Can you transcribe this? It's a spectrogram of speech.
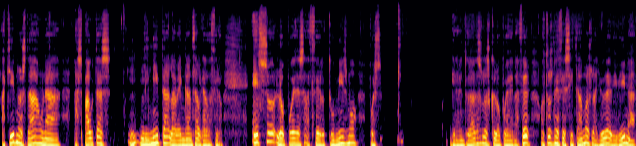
aquí nos da una, las pautas, limita la venganza al grado cero. Eso lo puedes hacer tú mismo, pues bienaventurados los que lo pueden hacer. Otros necesitamos la ayuda divina,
